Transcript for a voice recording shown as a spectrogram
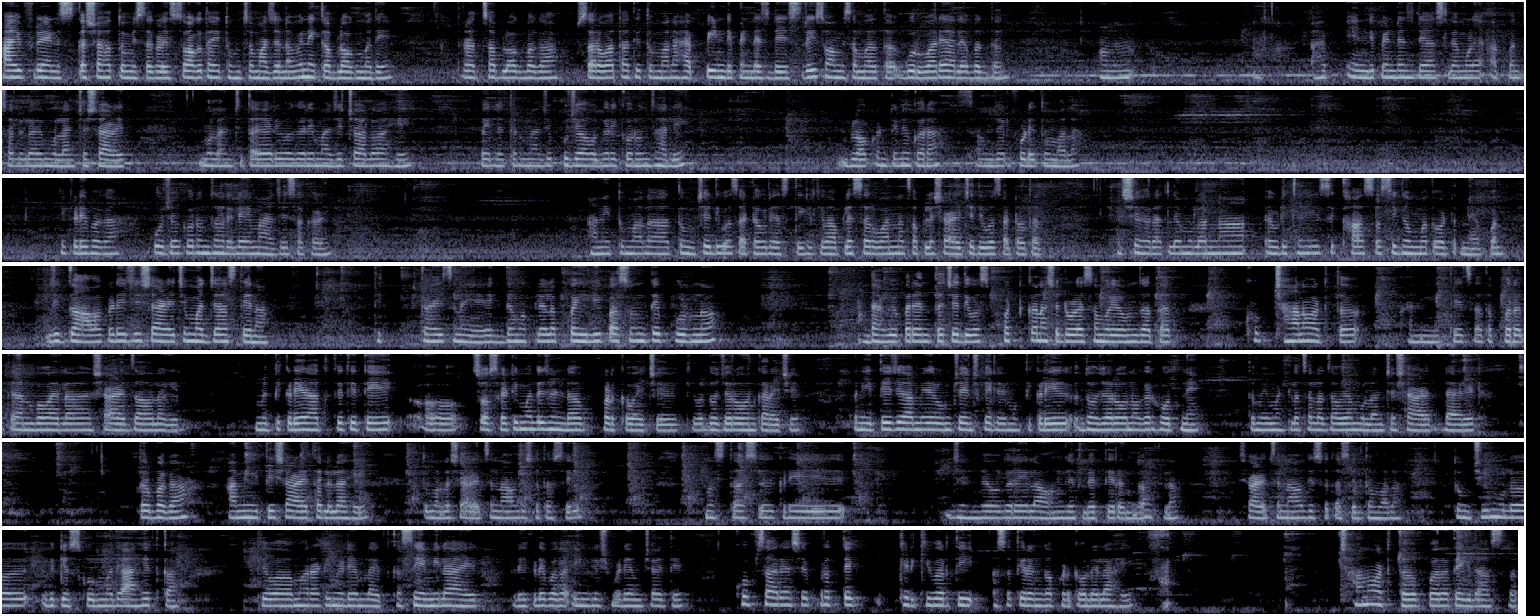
Hi friends कशा आहात तुम्ही सगळे? स्वागत आहे तुमचं माझ्या नवीन एका ब्लॉगमध्ये. तर आजचा ब्लॉग बघा सर्वात आधी तुम्हाला happy independence day Shri Swami Samarth गुरुवारी आल्याबद्दल. आणि हॅप इंडिपेंडन्स डे असल्यामुळे आपण चाललेलो आहे मुलांच्या शाळेत. मुलांची तयारी वगैरे माझी चालू आहे. पहिले तर माझी पूजा वगैरे करून झाली. ब्लॉग कंटिन्यू करा समजेल पुढे तुम्हाला. इकडे बघा पूजा करून झालेली आहे माझी सकाळी. आणि तुम्हाला तुमचे दिवस आठवले असतील किंवा आपल्या सर्वांनाच आपल्या शाळेचे दिवस आठवतात. शहरातल्या मुलांना एवढी काही अशी खास अशी गंमत वाटत नाही पण जी गावाकडे जी शाळेची मज्जा असते ना ती काहीच नाही आहे एकदम आपल्याला पहिलीपासून ते पूर्ण दहावीपर्यंतचे दिवस पटकन असे डोळ्यासमोर येऊन जातात. खूप छान वाटतं. आणि तेच आता परत अनुभवायला शाळेत जावं लागेल. मी तिकडे राहत होते तिथे सोसायटीमध्ये झेंडा फडकवायचे किंवा ध्वजारोहण करायचे. पण इथे जे आम्ही रूम चेंज केले मग तिकडे ध्वजारोहण वगैरे होत नाही. तर मी म्हटलं चला जाऊया मुलांच्या शाळेत डायरेक्ट तर बघा आम्ही इथे शाळेत आलेलो आहे. तुम्हाला शाळेचं नाव दिसत असेल. मस्त असं इकडे झेंडे वगैरे लावून घेतले तिरंगा आपला. शाळेचं नाव दिसत असेल तुम्हाला. तुमची मुलं विके के स्कूलमध्ये आहेत का? किंवा मराठी मीडियमला आहेत का? सेमीला आहेत. इकडे इकडे बघा इंग्लिश मिडियमच्या इथे. खूप सारे असे प्रत्येक खिडकीवरती असं तिरंगा फडकवलेला आहे. छान वाटतं परत एकदा असं.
